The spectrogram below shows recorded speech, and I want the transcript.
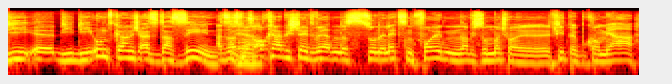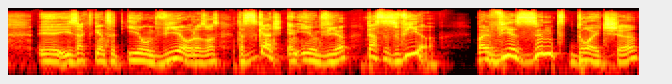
Die, äh, die, die uns gar nicht als das sehen. Also es Ja. muss auch klargestellt werden, dass so in den letzten Folgen habe ich so manchmal Feedback bekommen, ja, äh, ihr sagt die ganze Zeit ihr und wir oder sowas. Das ist gar nicht ein ihr und wir, das ist wir. Weil wir sind Deutsche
